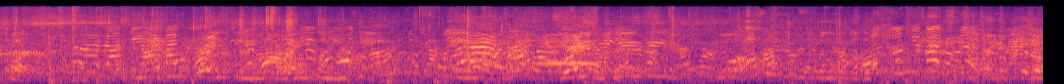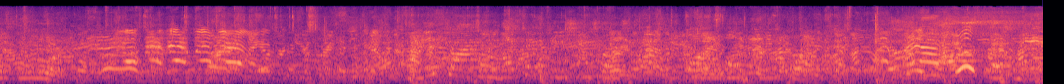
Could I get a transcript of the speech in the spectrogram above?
Chuck. Tonight we're to our homecoming queen, and. We will also announce the winners of the this time, we would like to introduce you to our 2012 homecoming freshman,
